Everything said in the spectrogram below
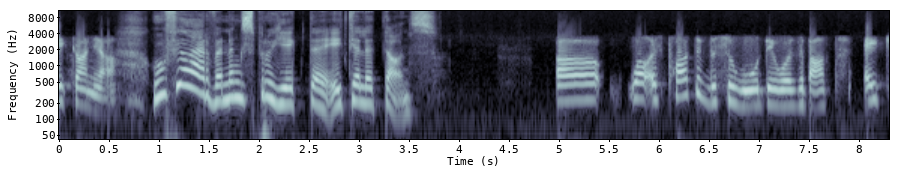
Ek kan ja. Hoeveel herwinningsprojekte het julle tans? Uh well as part of this award there was about eight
